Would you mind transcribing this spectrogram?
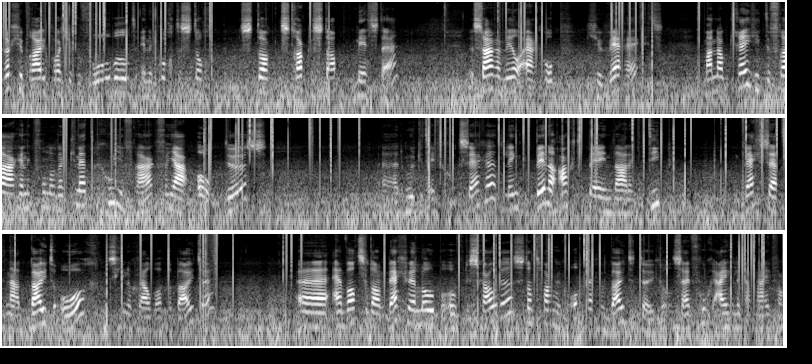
ruggebruik wat je bijvoorbeeld in een korte strakke stap mist. Hè? Dus daar hebben heel erg op gewerkt. Maar nou kreeg ik de vraag, en ik vond het een knettergoeie vraag, van ja, oh, dus, uh, dan moet ik het even goed zeggen, het link binnen achterbeen laat ik diep wegzetten naar het buitenoor, misschien nog wel wat erbuiten. Uh, en wat ze dan weg wil lopen over de schouders, dat vang ik op met mijn buitenteugel. Zij vroeg eigenlijk aan mij van,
